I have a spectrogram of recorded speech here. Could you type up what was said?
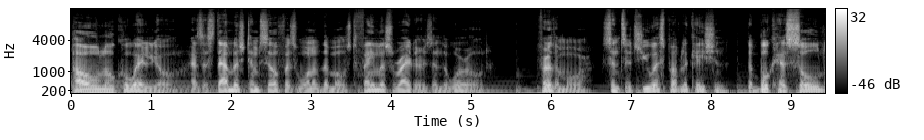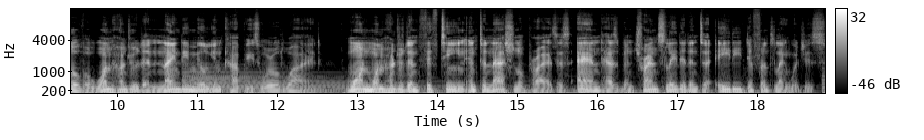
Paulo Coelho has established himself as one of the most famous writers in the world. Furthermore, since its U.S. publication, the book has sold over 190 million copies worldwide, won 115 international prizes, and has been translated into 80 different languages.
